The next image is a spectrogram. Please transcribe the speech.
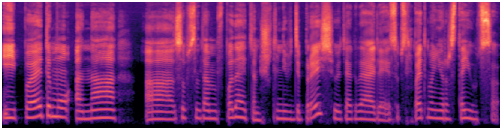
И поэтому она, а, собственно, там впадает там чуть ли не в депрессию и так далее. И, собственно, поэтому они расстаются.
